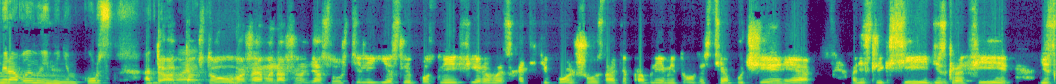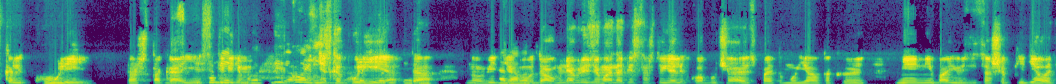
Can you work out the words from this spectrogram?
мировым именем. Курс открывает... Да, так что, уважаемые наши радиослушатели, если после эфира вы хотите больше узнать о проблеме трудностей обучения, о дислексии, дисграфии, дискалькулии, даже такая есть, это, видимо, дискалькулия, да. Ну, видите, да, да, да, у меня в резюме написано, что я легко обучаюсь, поэтому я так э, не, не боюсь здесь ошибки делать.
